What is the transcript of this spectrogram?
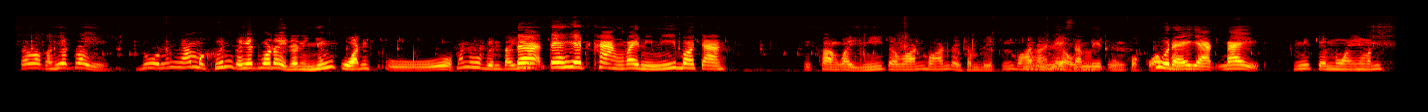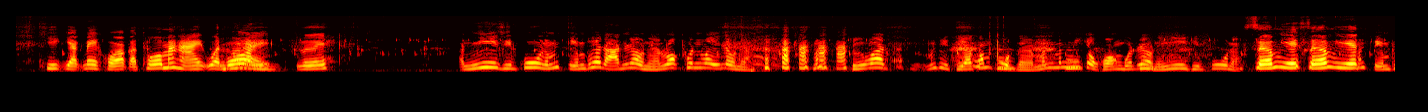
แต่ว่าก็เฮ็ดไว้อยู่นั้นยามมื้อคืนก็เฮ็ดบ่ได้เดี๋ยวนี้ยุงกวนโอ้มันบ่เป็นตาแต่เฮ็ดแต่เฮ็ดข้างไว้นี่มีบ่จ้า เฮ็ดข้างไว้มีแต่ว่ามันบ่ทันได้สำเร็จมันบ่ทันได้บ่ทันได้แล้วสำเร็จ องค์ประกอบผู้ใดอยากได้มีแต่หน่วยมันขีกอยากได้ขอก็โทรมาหาไอ้อ้วนบ่ เท่าไหร่เลย อันนี้สิคู่เนี่ยมันเตรียมเพดานแล้วเนี่ยล็อกเพิ่นไว้แล้วเนี่ย มันถือว่ามันสิเสียคำพูดเนี่ยมันมันมีเจ้าของเบิดแล้วนี่ยี่สิบคู่เนี่ยเสริมอีกเสริมอีก มันเตรียมเพ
